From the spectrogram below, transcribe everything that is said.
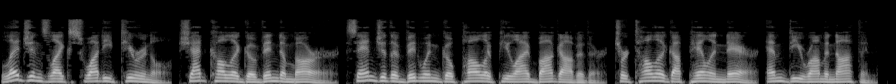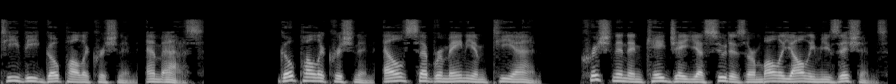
Legends like Swati Tirunal, Shadkala Govinda Marar, Sanjitha Vidwan Gopala Pillai Bhagavathar, Chertala Gopalan Nair, M. D. Ramanathan, T. V. Gopalakrishnan, M. S. Gopalakrishnan, L. Subramaniam T. N. Krishnan and K. J. Yesudas are Malayali musicians.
